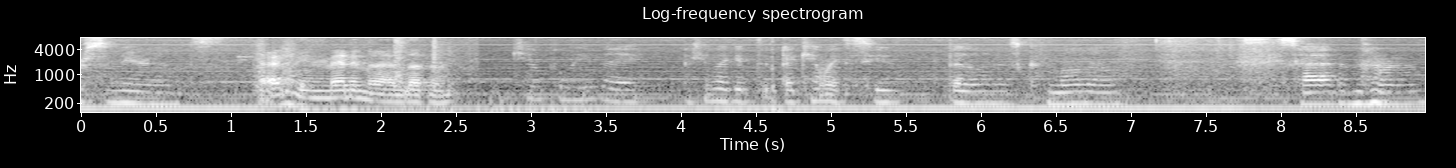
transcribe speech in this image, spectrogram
Perseverance. I haven't even met him and I love him. Can't believe it. I can't like it. I can't wait to see Bill in his kimono. Sad in the room.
